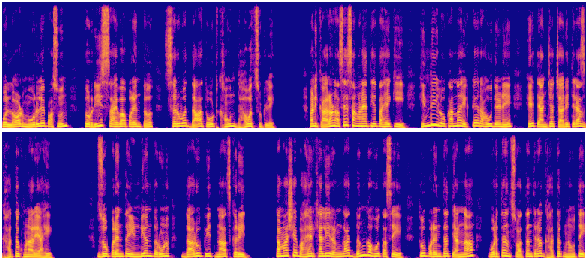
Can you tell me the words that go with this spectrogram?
व लॉर्ड मोर्लेपासून तो रीस साहेबापर्यंत सर्व दात ओठ खाऊन धावत सुटले. आणि कारण असे सांगण्यात येत आहे की हिंदी लोकांना एकटे राहू देणे हे त्यांच्या चारित्र्यास घातक होणारे आहे. जोपर्यंत इंडियन तरुण दारू पीत नाच करीत तमाशे बाहेरख्याली रंगात दंग होत असे तोपर्यंत त्यांना वर्तन स्वातंत्र्य घातक नव्हते.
